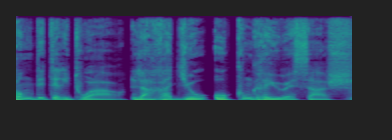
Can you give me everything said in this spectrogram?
Banque des Territoires, la radio au Congrès USH.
